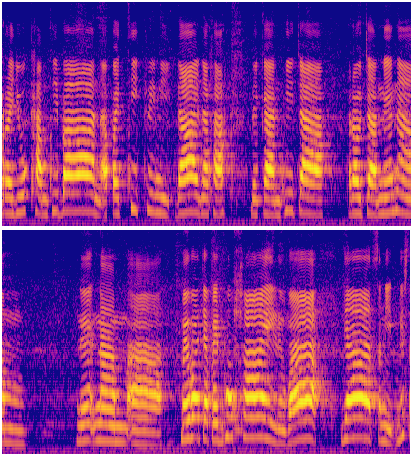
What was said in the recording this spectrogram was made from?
ประยุกต์ทำที่บ้าน เอาไปที่คลินิกได้นะคะ ในการที่จะเราจะแนะนำแนะนำไม่ว่าจะเป็นผู้ไข้หรือว่าญาติสนิทมิตรส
